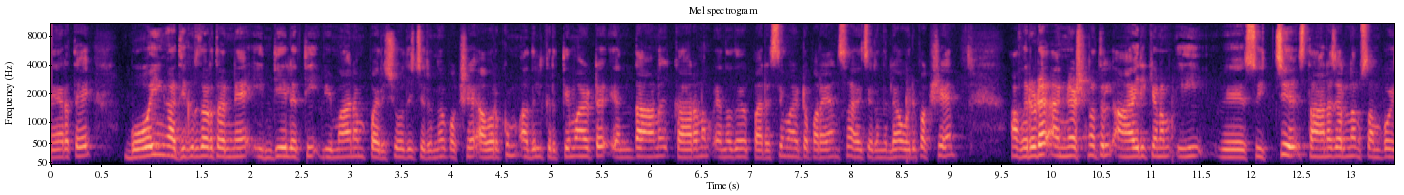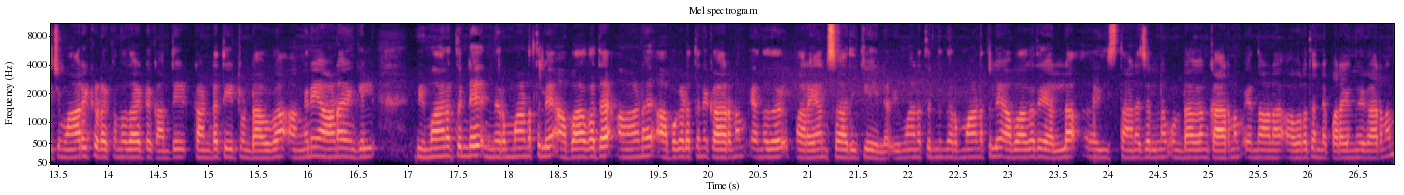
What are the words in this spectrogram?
നേരത്തെ ബോയിങ് അധികൃതർ തന്നെ ഇന്ത്യയിലെത്തി വിമാനം പരിശോധിച്ചിരുന്നു. പക്ഷേ അവർക്കും അതിൽ കൃത്യമായിട്ട് എന്താണ് കാരണം എന്നത് പരസ്യമായിട്ട് പറയാൻ സാധിച്ചിരുന്നില്ല. ഒരു പക്ഷേ അവരുടെ അന്വേഷണത്തിൽ ആയിരിക്കണം ഈ സ്വിച്ച് സ്ഥാനചലനം സംഭവിച്ച് മാറിക്കിടക്കുന്നതായിട്ട് കണ്ടി കണ്ടെത്തിയിട്ടുണ്ടാവുക. അങ്ങനെയാണെങ്കിൽ വിമാനത്തിന്റെ നിർമ്മാണത്തിലെ അപാകത ആണ് അപകടത്തിന് കാരണം എന്നത് പറയാൻ സാധിക്കുകയില്ല. വിമാനത്തിന്റെ നിർമ്മാണത്തിലെ അപാകതയല്ല ഈ സ്ഥാനചലനം ഉണ്ടാകാൻ കാരണം എന്നാണ് അവർ തന്നെ പറയുന്നത്. കാരണം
